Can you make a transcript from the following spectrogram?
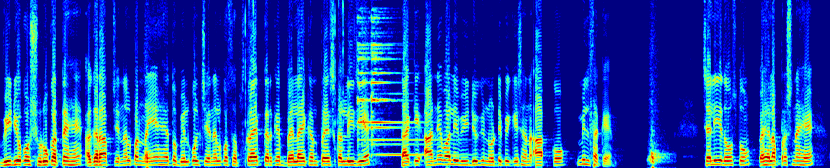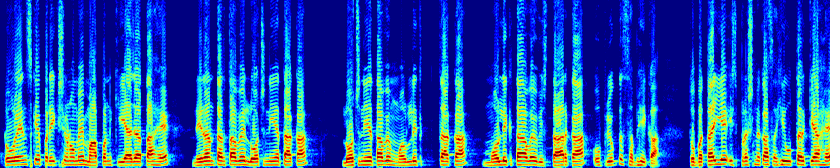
वीडियो को शुरू करते हैं। अगर आप चैनल पर नए हैं तो बिल्कुल चैनल को सब्सक्राइब करके बेल आइकन प्रेस कर लीजिए, ताकि आने वाली वीडियो की नोटिफिकेशन आपको मिल सके। चलिए दोस्तों, पहला प्रश्न है, टोरेंस के परीक्षणों में मापन किया जाता है, निरंतरता व लोचनीयता का। लोचनीयता व मौलिकता का मौलिकता व विस्तार का उपयुक्त सभी का। तो बताइए इस प्रश्न का सही उत्तर क्या है?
